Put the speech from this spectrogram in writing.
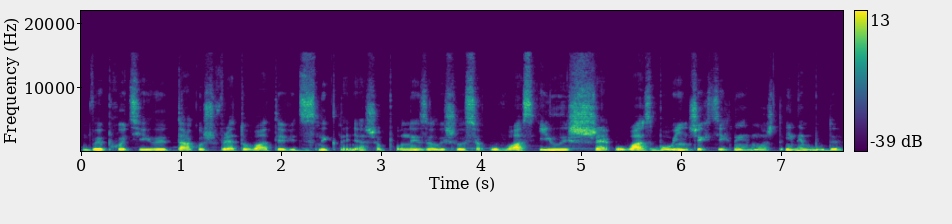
ви б хотіли також врятувати від зникнення, щоб вони залишилися у вас і лише у вас, бо інших цих книг може і не буде.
